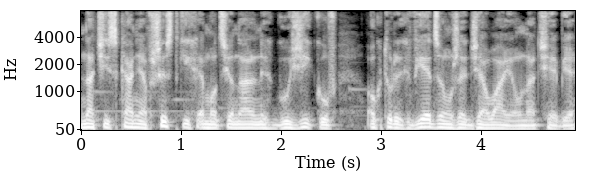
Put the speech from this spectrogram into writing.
naciskania wszystkich emocjonalnych guzików, o których wiedzą, że działają na ciebie.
